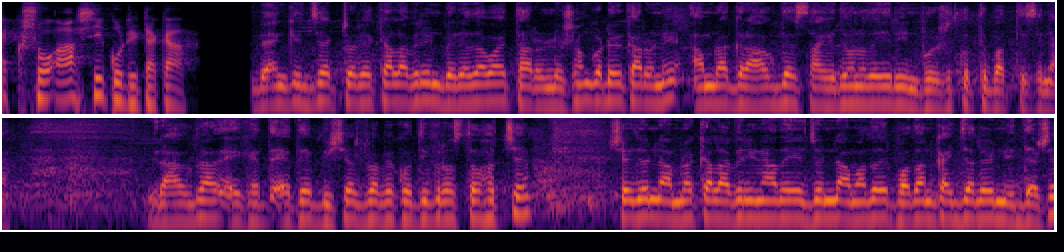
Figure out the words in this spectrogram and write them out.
একশো আশি কোটি টাকা। ব্যাংকিং সেক্টরে কালাভি ঋণ বেড়ে যাওয়ায় তারল্য সংকটের কারণে আমরা গ্রাহকদের চাহিদা অনুযায়ী ঋণ পরিশোধ করতে পারতেছি না। গ্রাহকরা এক্ষেত্রে এতে বিশেষভাবে ক্ষতিগ্রস্ত হচ্ছে। সেই জন্য আমরা কালাভি ঋণ আদায়ের জন্য আমাদের প্রধান কার্যালয়ের নির্দেশে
